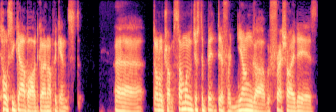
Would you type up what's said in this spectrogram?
Tulsi Gabbard going up against uh, Donald Trump, someone just a bit different, younger, with fresh ideas.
